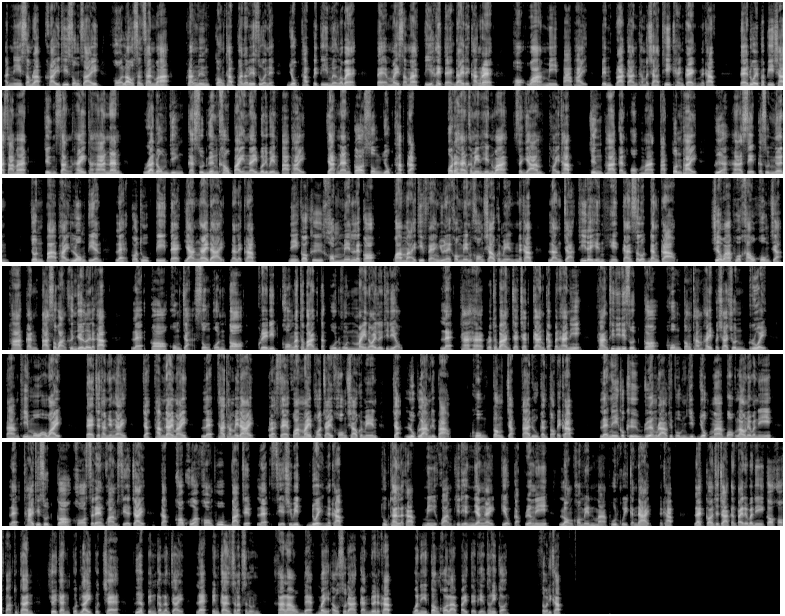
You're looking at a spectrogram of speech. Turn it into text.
อันนี้สำหรับใครที่สงสัยขอเล่าสั้นๆว่า ครั้งหนึ่งกองทัพพระนเรศวรเนี่ยยกทัพไปตีเมืองละแวก แต่ไม่สามารถตีให้แตกได้ในครั้งแรก เพราะว่ามีป่าไผ่เป็นปราการธรรมชาติที่แข็งแกร่งนะครับ แต่ด้วยพระปีชาสามารถจึงสั่งให้ทหารนั้น ระดมยิงกระสุนเงินเข้าไปในบริเวณป่าไผ่จากนั้นก็ส่งยกทัพกลับพอทหารเขมรเห็นว่าสยามถอยทัพ จึงพากันออกมาตัดต้นไผ่เพื่อหาเศษกระสุนเงิน จนป่าไผ่โล่งเตียน และก็ถูกตีแตกอย่างง่ายดายนั่นแหละครับ นี่ก็คือคอมเมนต์และก็ความหมายที่แฝงอยู่ในคอมเมนต์ของชาวเขมรนะครับ หลังจากที่ได้เห็นเหตุการณ์สลดดังกล่าว เชื่อว่าพวกเขาคงจะพากันตาสว่างขึ้นเยอะเลยละครับ และก็คงจะส่งผลต่อเครดิตของรัฐบาลตระกูลหุ่นไม่น้อยเลยทีเดียว และถ้าหากรัฐบาลจะจัดการกับปัญหานี้ ทางที่ดีที่สุดก็คงต้องทำให้ประชาชนรวยตามที่โมเอาไว้ แต่จะทำยังไงจะทำได้ไหม และถ้าทำไม่ได้ กระแสความไม่พอใจของชาวเขมร จะลุกลามหรือเปล่า คงต้องจับตาดูกันต่อไปครับ และนี่ก็คือเรื่องราวที่ผมหยิบยกมาบอกเล่าในวันนี้ และท้ายที่สุดก็ขอแสดงความเสียใจกับครอบครัวของผู้บาดเจ็บและเสียชีวิตด้วยนะครับ ทุกท่านล่ะครับ มีความคิดเห็นยังไงเกี่ยวกับเรื่องนี้ ลองคอมเมนต์มาพูดคุยกันได้นะครับ และก่อนจะจากกันไปในวันนี้ก็ขอฝากทุกท่าน ช่วยกันกดไลค์กดแชร์ เพื่อเป็นกำลังใจ และเป็นการสนับสนุนค่าเล่าแบบไม่เอาโซดากันด้วยนะครับ วันนี้ต้องขอลาไปแต่เพียงเท่านี้ก่อน สวัสดีครับ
